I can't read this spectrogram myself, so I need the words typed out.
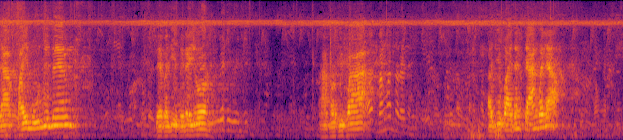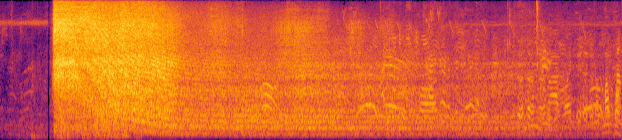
อยากไปหมุนนิดนึงแต่ก็ยืดไปได้อยู่อาเขาสีฟ้าอธิบายตั้งจางไปแล้ว มาฟัง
